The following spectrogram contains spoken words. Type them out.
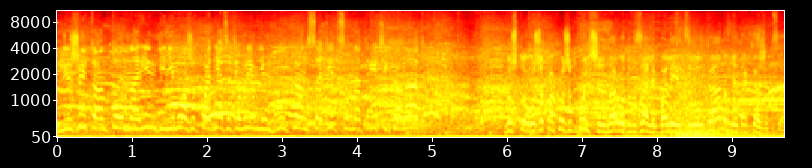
Лежит Антон на ринге, не может подняться. Тем временем Вулкан садится на третий канат. Ну что, уже, похоже, больше народу в зале болеет за вулкана, мне так кажется.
